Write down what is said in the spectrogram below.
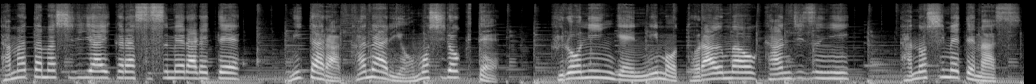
たまたま知り合いから勧められて見たらかなり面白くて黒人間にもトラウマを感じずに楽しめてます。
